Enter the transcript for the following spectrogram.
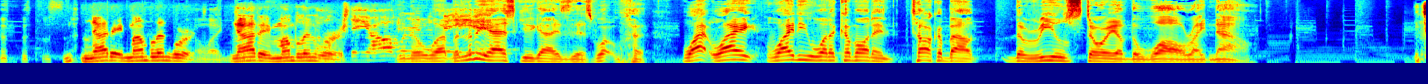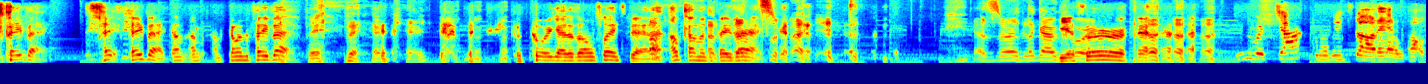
not a mumbling word. Oh, not a mumbling word. They You know what? But let me ask you guys this: what, why, why, why do you want to come on and talk about the real story of the wall right now? It's payback. Pay, payback. I'm, I'm, I'm coming to pay back okay, because Corey got his own place there. I, I'm coming to pay back. that's right. That's right. Look out, Yes, Corey. sir. We were shocked when we saw that ho-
